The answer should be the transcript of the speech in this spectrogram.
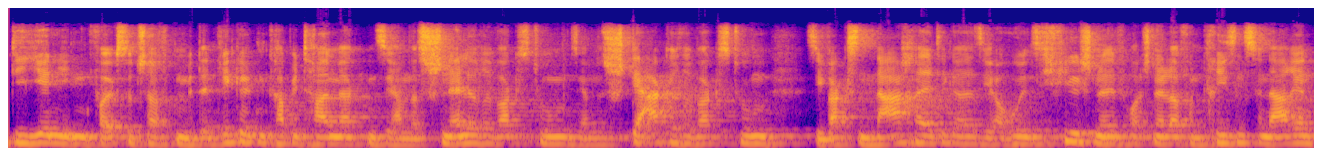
diejenigen Volkswirtschaften mit entwickelten Kapitalmärkten, sie haben das schnellere Wachstum, sie haben das stärkere Wachstum, sie wachsen nachhaltiger, sie erholen sich viel schnell, schneller von Krisenszenarien.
